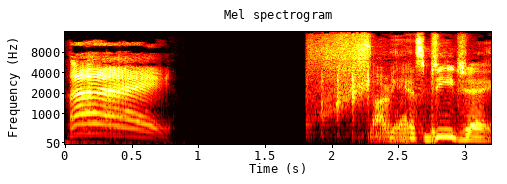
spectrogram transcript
Hey. Sorry, it's DJ.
